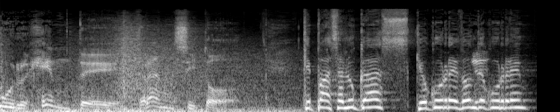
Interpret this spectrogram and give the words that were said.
Urgente tránsito. ¿Qué pasa, Lucas? ¿Qué ocurre? ¿Dónde ocurre?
